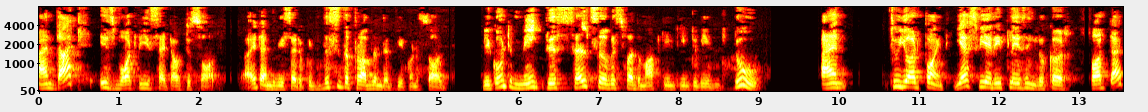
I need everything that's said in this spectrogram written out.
And that is what we set out to solve, right? And we said, okay, this is the problem that we're going to solve. We're going to make this self-service for the marketing team to be able to do. And to your point, yes, we are replacing Looker for that,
